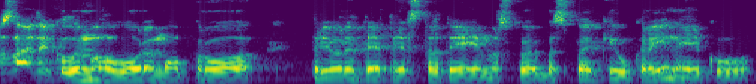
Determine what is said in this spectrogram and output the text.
Ви знаєте, коли ми говоримо про пріоритети стратегії морської безпеки України, яку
